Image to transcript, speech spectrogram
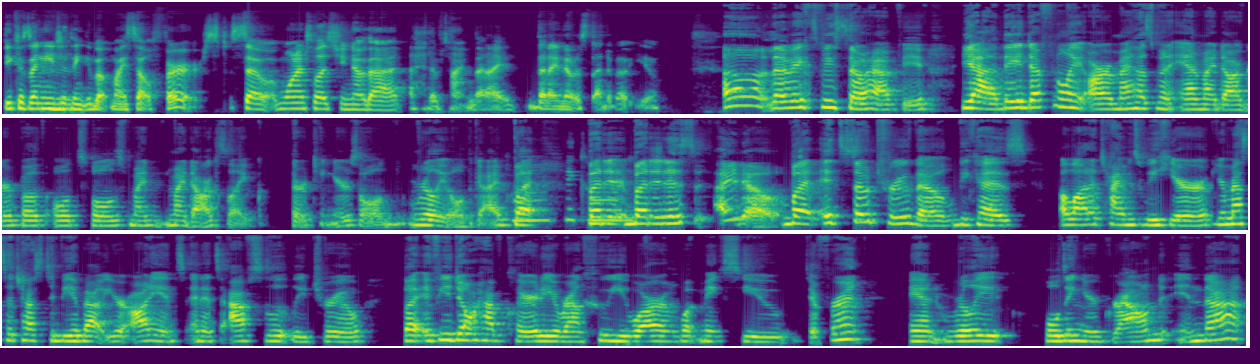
because I need mm-hmm. to think about myself first. So I wanted to let you know that ahead of time that I that I noticed that about you. Oh, that makes me so happy. Yeah, they definitely are. My husband and my dog are both old souls. My my dog's like 13 years old, really old guy. But oh but it, but it is I know, but it's so true though because a lot of times we hear your message has to be about your audience and it's absolutely true. But if you don't have clarity around who you are and what makes you different and really holding your ground in that,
